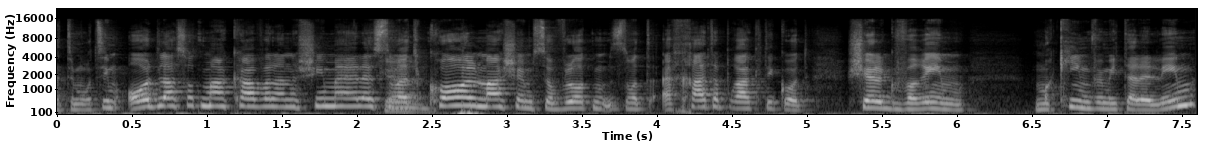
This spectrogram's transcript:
אתם רוצים עוד לעשות מעקב על הנשים האלה? זאת אומרת, כן. כל מה שהן סובלות, זאת אומרת, אחת הפרקטיקות של גברים מכים ומתעללים,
